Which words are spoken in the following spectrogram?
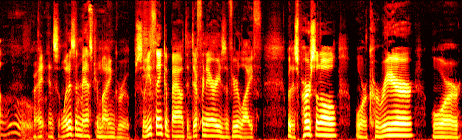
Ooh. right? And so, what is a mastermind group? So, you think about the different areas of your life, whether it's personal or career or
